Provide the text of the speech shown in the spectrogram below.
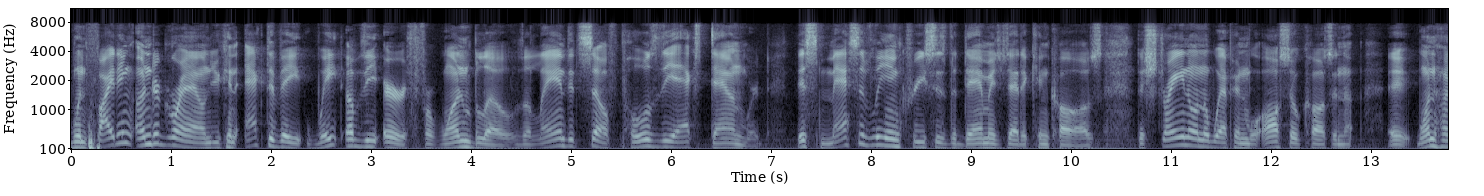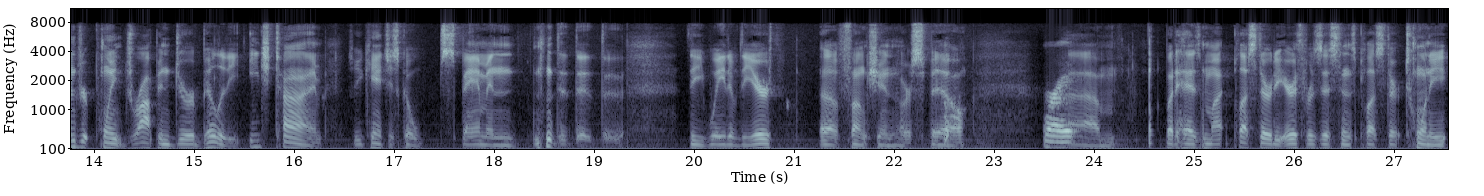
when fighting underground, you can activate Weight of the Earth for one blow. The land itself pulls the axe downward. This massively increases the damage that it can cause. The strain on the weapon will also cause an, a 100 point drop in durability each time. So you can't just go spamming the, the, the, the Weight of the Earth uh, function or spell. Right. Um, but it has mi- plus 30 earth resistance, plus thir- 20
